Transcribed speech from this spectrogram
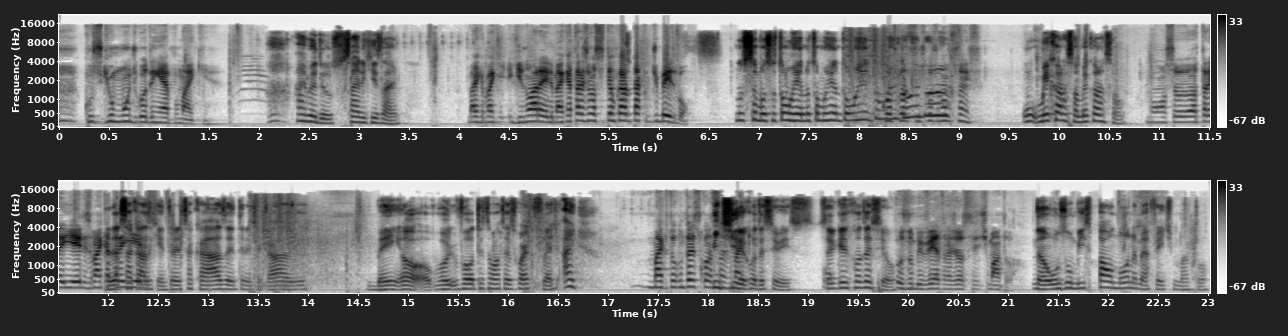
Conseguiu um monte de Golden Apple, Mike. Ai, meu Deus, sai daqui, slime. Mike, Mike, ignora ele, Mike. Atrás de você tem um cara do taco de beisebol. Nossa, moça, eu tô morrendo, eu tô morrendo, tô morrendo, tô morrendo. morrendo. corações? Um, meio coração, meio coração. Nossa, eu atraí eles, Mike, Entra atraí nessa casa eles. aqui, entra nessa casa, entra nessa casa. Tudo bem, ó, vou, vou tentar matar esse com arco flash. Ai, Mike, tô com três corações, mentira Mike. aconteceu isso. O que aconteceu. O zumbi veio atrás de você e te matou. Não, o zumbi spawnou na minha frente e me matou.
